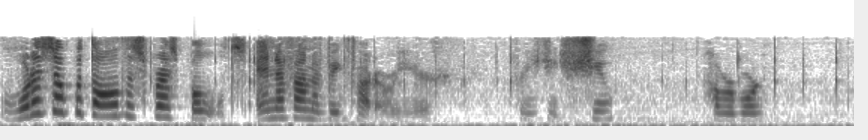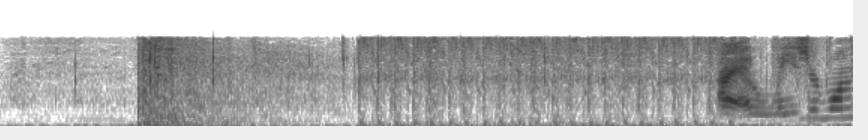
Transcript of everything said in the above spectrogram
What is up with all the suppressed bolts? And I found a big pot over here. For you to shoot. Hoverboard. Alright, I lasered one.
